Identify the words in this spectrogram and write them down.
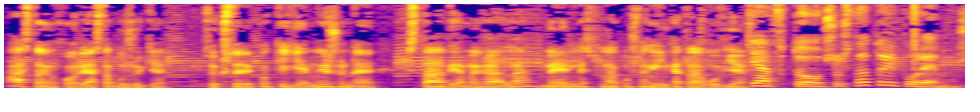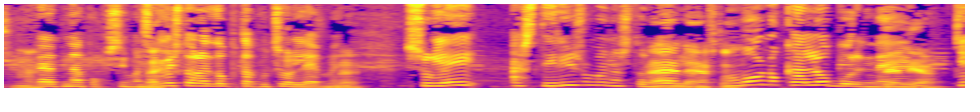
άστα εγχώρια, άστα μπουζούκια, στο εξωτερικό και γεμίζουν στάδια μεγάλα με Έλληνες που να ακούσουν ελληνικά τραγούδια. Και αυτό σωστά το είπε ο Ρέμος, Ναι. κατά την άποψή μας. Ναι. Εμείς τώρα εδώ που τα κουτσολέμε. Ναι. Σου λέει ας στηρίζουμε ένας τον Ε, άλλον. ναι, αυτό. Μόνο καλό μπορεί να Τέλεια. είναι. Και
